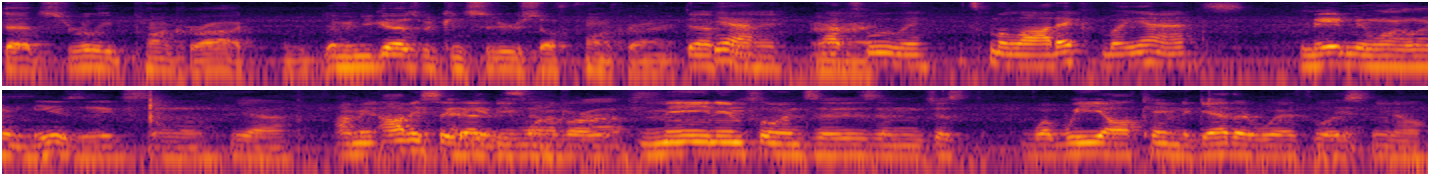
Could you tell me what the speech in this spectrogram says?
that's really punk rock. I mean, you guys would consider yourself punk, right? definitely. Yeah, Alright. absolutely. It's melodic, but yeah, it's Made me want to learn music, so Yeah, I mean, obviously Gotta that'd be one some of our main influences, and just what we all came together with was Yeah. you know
